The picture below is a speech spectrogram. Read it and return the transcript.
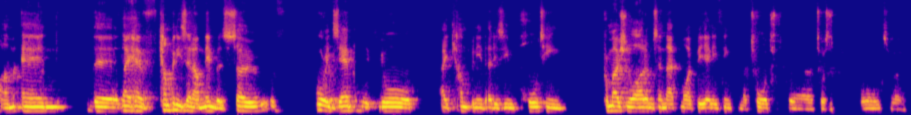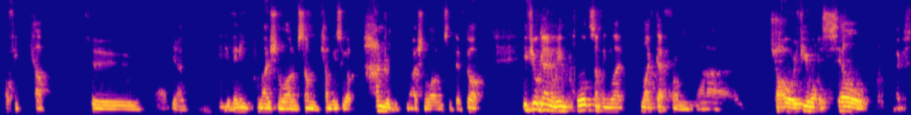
um, and the, they have companies that are members. So, for example, if you're a company that is importing promotional items, and that might be anything from a torch to a, to a ball to a coffee cup to uh, you know think of any promotional item. Some companies have got hundreds of promotional items that they've got. If you're going to import something like, like that from uh, China, or if you want to sell, if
